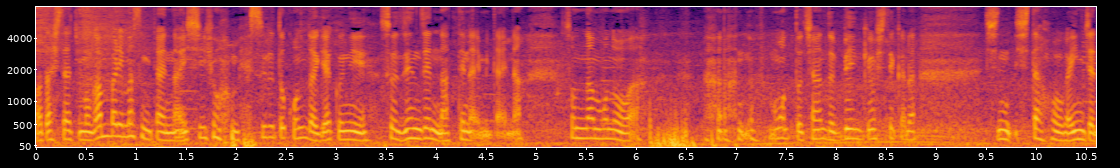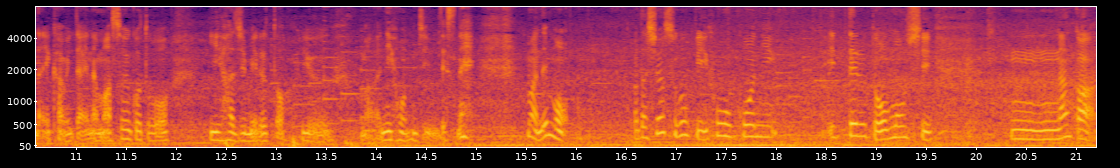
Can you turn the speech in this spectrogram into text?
私たちも頑張りますみたいな意思表明すると今度は逆にそれ全然なってないみたいなそんなものはもっとちゃんと勉強してからした方がいいんじゃないかみたいな、まあ、そういうことを言い始めるという、まあ、日本人ですね、まあ、でも私はすごくいい方向に行ってると思うしうんなんか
